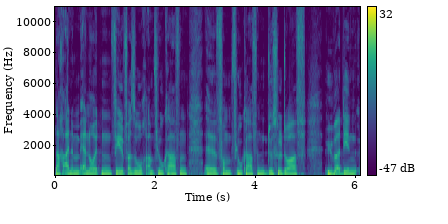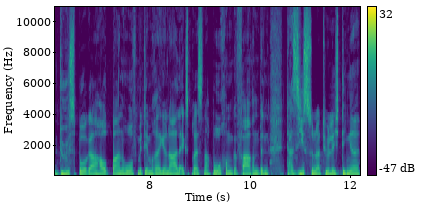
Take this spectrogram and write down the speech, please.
nach einem erneuten Fehlversuch am Flughafen äh, vom Flughafen Düsseldorf über den Duisburger Hauptbahnhof mit dem Regionalexpress nach Bochum gefahren bin, da siehst du natürlich Dinge,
